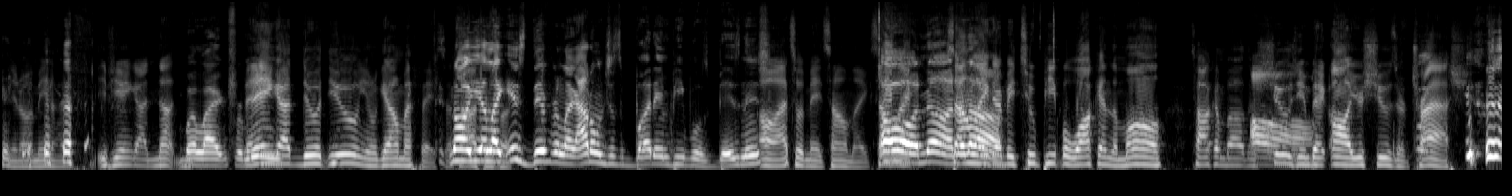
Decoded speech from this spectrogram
You know what I mean? if, if you ain't got nothing, but like for me, ain't got to do with you, you know, get on my face. That's no, I yeah, like about it's different. Like I don't just butt in people's business. Oh, that's what made it sound like. Sound Oh, like, no, no, sound like no. there'd be two people walking in the mall talking about their shoes. You'd be like, "Oh, your shoes are trash." You know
